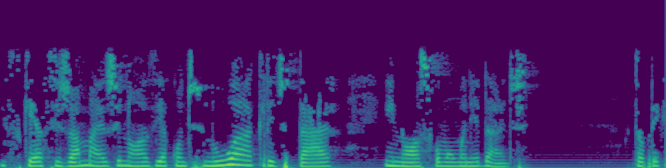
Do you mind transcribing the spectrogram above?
esquece jamais de nós e a continua a acreditar em nós como humanidade. Muito obrigada.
